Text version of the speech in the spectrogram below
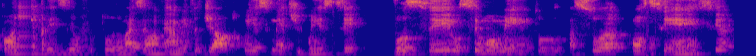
pode predizer o futuro, mas é uma ferramenta de autoconhecimento, de conhecer você, o seu momento, a sua consciência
